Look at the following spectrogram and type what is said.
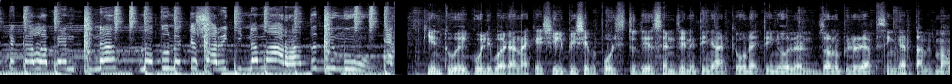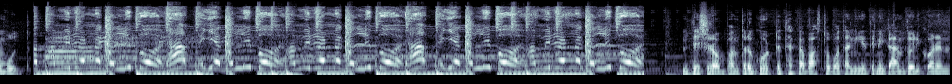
একটা কালা প্যান্ট কিনা নতুন একটা শাড়ি কিনা মার হাতে দিমু। কিন্তু এই গলিবয় রানাকে শিল্পী হিসেবে পরিচিত দিয়েছেন যিনি তিনি আর কেউ নয় তিনি হলেন জনপ্রিয় র্যাপ সিঙ্গার তাবিব মাহমুদ। দেশের অভ্যন্তরে ঘটতে থাকা বাস্তবতা নিয়ে তিনি গান তৈরি করেন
